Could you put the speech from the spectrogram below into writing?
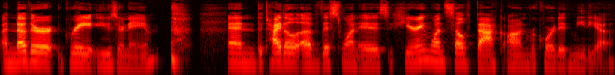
Another great username. and the title of this one is Hearing Oneself Back on Recorded Media.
